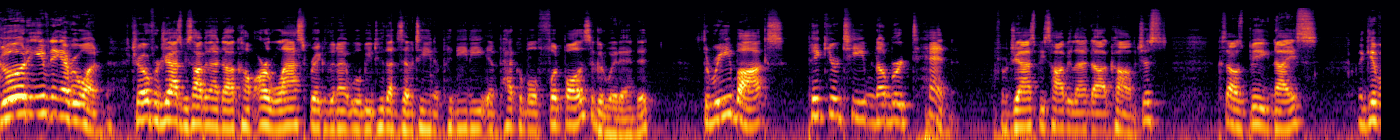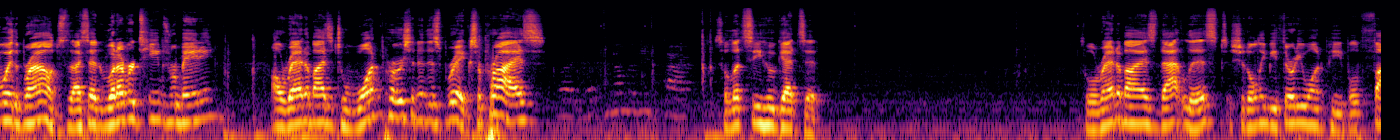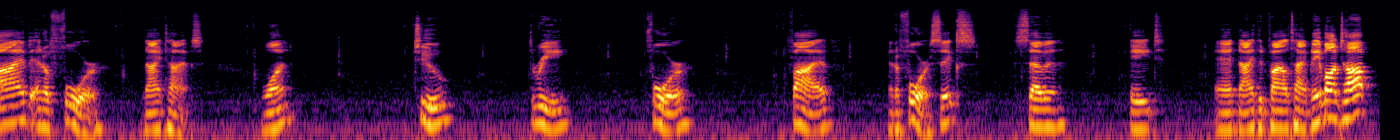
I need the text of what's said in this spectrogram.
Good evening, everyone. Joe for JaspysHobbyland.com. Our last break of the night will be 2017 Panini Impeccable Football. This is a good way to end it. Three box, pick your team number 10 from JaspysHobbyland.com. Just because I was being nice. To give away the Browns. I said, whatever team's remaining, I'll randomize it to one person in this break. Surprise! So let's see who gets it. So we'll randomize that list. Should only be 31 people. Five and a four. Nine times. One, two, three, four, five, and a four. Six, seven, eight, and ninth and final time. Name on top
